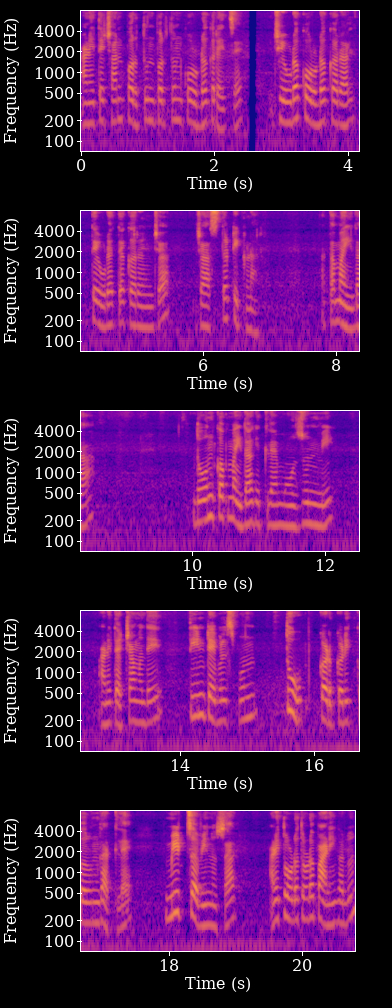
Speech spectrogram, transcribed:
आणि ते छान परतून परतून कोरडं करायचं आहे जेवढं कोरडं कराल तेवढ्या त्या करंज्या जास्त टिकणार. आता मैदा. दोन कप मैदा घेतला आहे मोजून मी. आणि त्याच्यामध्ये तीन टेबलस्पून तूप कडकडीत करून घातलं आहे मीठ चवीनुसार. आणि थोडं थोडं पाणी घालून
